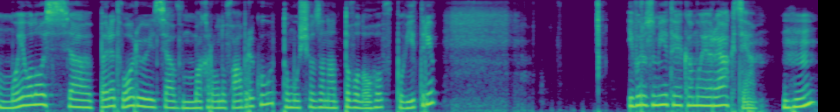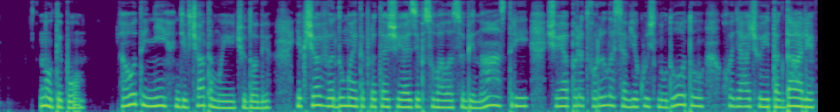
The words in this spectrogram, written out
Моє волосся перетворюється в макаронну фабрику, тому що занадто волого в повітрі. І ви розумієте, яка моя реакція? Угу. Ну, типу, а от і ні, дівчата мої чудові. Якщо ви думаєте про те, що я зіпсувала собі настрій, що я перетворилася в якусь нудоту ходячу і так далі,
